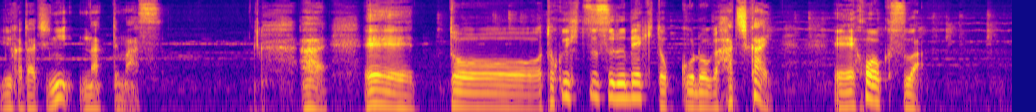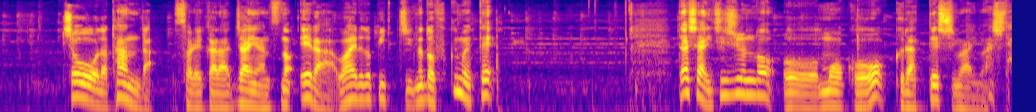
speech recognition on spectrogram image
いう形になってます。はい。えーと、特筆するべきところが8回、えーホークスは、長打、単打、それからジャイアンツのエラー、ワイルドピッチなど含めて、打者一巡の猛攻を食らってしまいました。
